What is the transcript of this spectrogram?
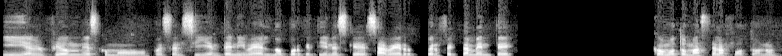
y el film es como pues el siguiente nivel, ¿no? Porque tienes que saber perfectamente cómo tomaste la foto, ¿no?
